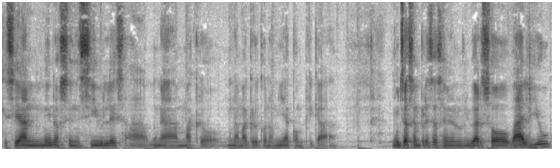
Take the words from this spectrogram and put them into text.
que sean menos sensibles a una macroeconomía complicada. Muchas empresas en el universo value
